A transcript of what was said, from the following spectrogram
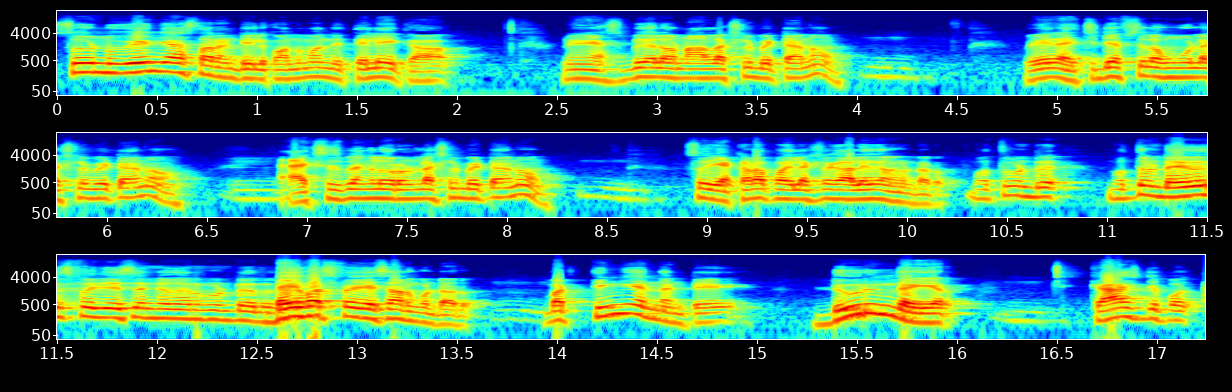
సో నువ్వేం చేస్తారంటే వీళ్ళు కొంతమంది తెలియక నేను ఎస్బీఐలో నాలుగు లక్షలు పెట్టాను. వేరే హెచ్డిఎఫ్సిలో మూడు లక్షలు పెట్టాను. యాక్సిస్ బ్యాంక్లో రెండు లక్షలు పెట్టాను. సో ఎక్కడ పది లక్షలు కాలేదు అనుకుంటారు. మొత్తం మొత్తం డైవర్సిఫై చేశాం కదా అనుకుంటారు. డైవర్సిఫై చేశాను అనుకుంటారు. బట్ థింగ్ ఏంటంటే during the year cash deposit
